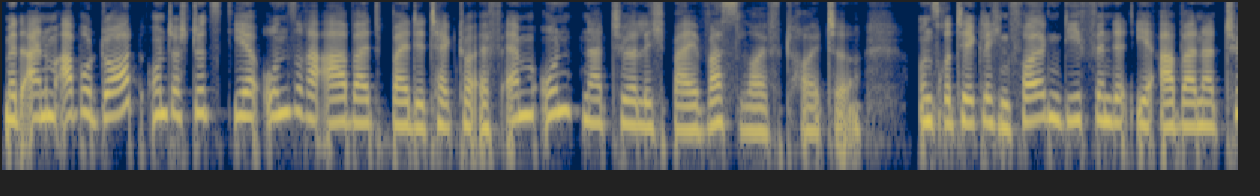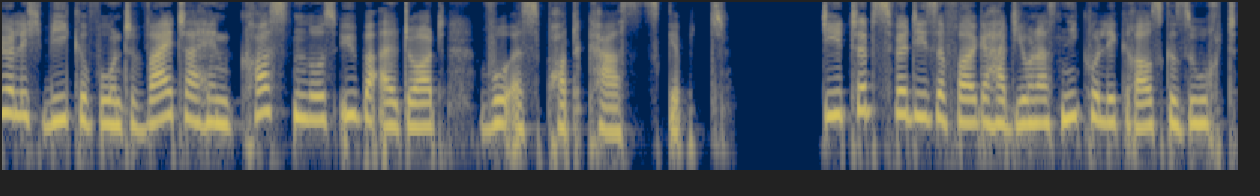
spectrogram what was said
Mit einem Abo dort unterstützt ihr unsere Arbeit bei Detektor FM und natürlich bei Was läuft heute. Unsere täglichen Folgen, die findet ihr aber natürlich wie gewohnt weiterhin kostenlos überall dort, wo es Podcasts gibt. Die Tipps für diese Folge hat Jonas Nikolik rausgesucht.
